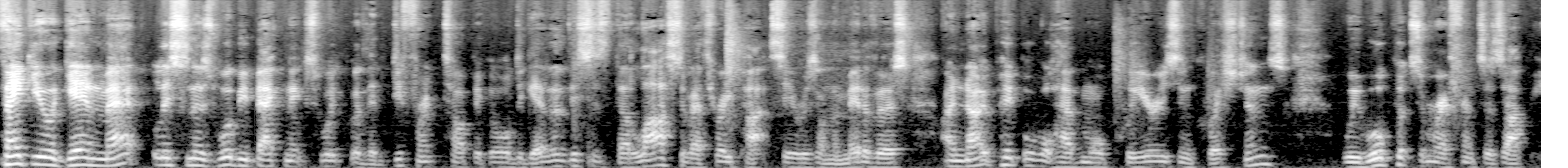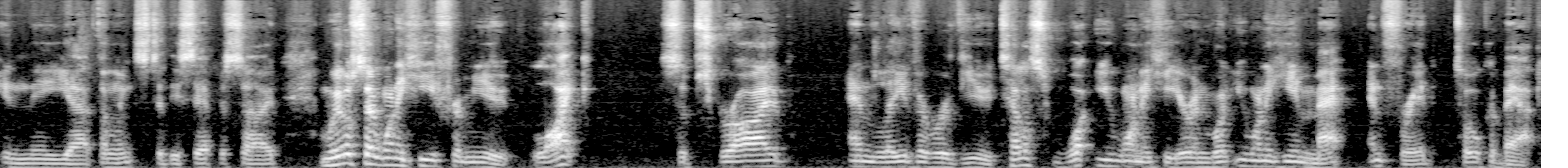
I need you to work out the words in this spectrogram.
Thank you again, Matt. Listeners, we'll be back next week with a different topic altogether. This is the last of our three part series on the metaverse. I know people will have more queries and questions. We will put some references up in the uh, the links to this episode. And we also want to hear from you. Like, subscribe, and leave a review. Tell us what you want to hear and what you want to hear Matt and Fred talk about.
